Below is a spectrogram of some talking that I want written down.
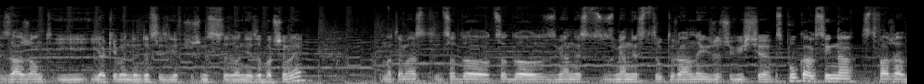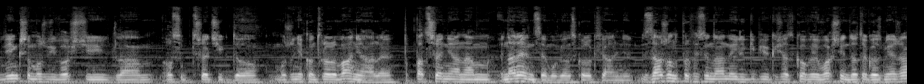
y, zarząd i jakie będą decyzje w przyszłym sezonie zobaczymy. Natomiast co do, co do zmiany, zmiany strukturalnej, rzeczywiście spółka akcyjna stwarza większe możliwości dla osób trzecich do może nie kontrolowania, ale patrzenia nam na ręce, mówiąc kolokwialnie. Zarząd profesjonalnej Ligi Piłki Siatkowej właśnie do tego zmierza.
